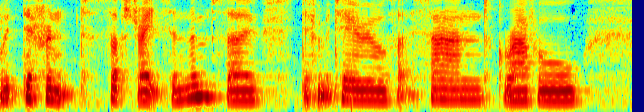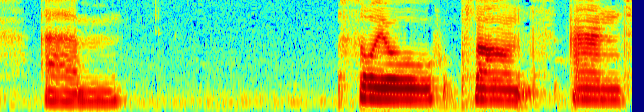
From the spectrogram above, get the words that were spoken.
with different substrates in them. So different materials like sand, gravel, um, soil, plants, and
